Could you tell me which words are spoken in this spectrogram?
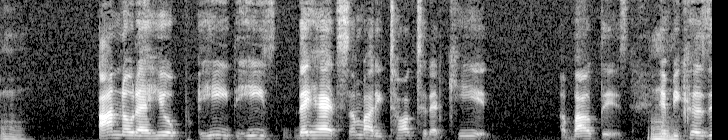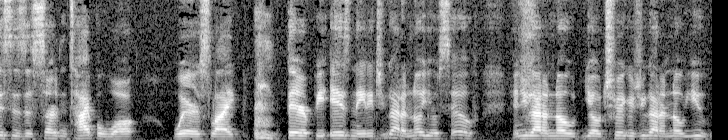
Mhm. I know that he'll he he's they had somebody talk to that kid about this. Mhm. And because this is a certain type of walk where it's like therapy is needed, you got to know yourself and you got to know your triggers, you got to know you.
